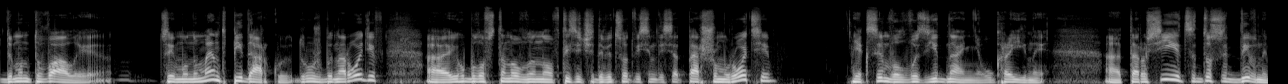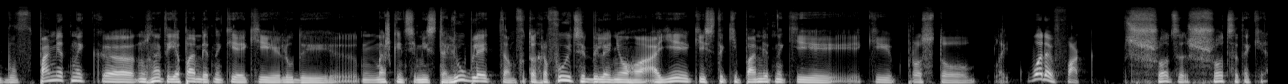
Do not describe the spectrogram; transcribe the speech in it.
демонтували. Цей монумент під аркою дружби народів його було встановлено в 1981 році як символ воз'єднання України та Росії. Це досить дивний був пам'ятник. Ну, знаєте, є пам'ятники, які люди, мешканці міста люблять, там фотографуються біля нього, а є якісь такі пам'ятники, які просто like, what the fuck? Що це що це таке?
